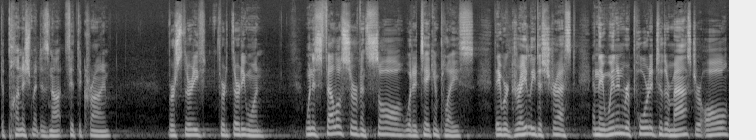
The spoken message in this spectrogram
The punishment does not fit the crime. Verse 30, 31 When his fellow servants saw what had taken place, they were greatly distressed, and they went and reported to their master all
